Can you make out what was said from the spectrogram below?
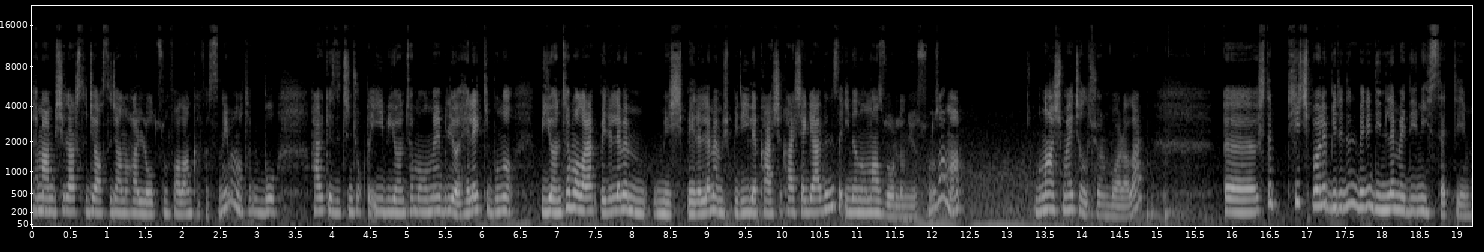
Hemen bir şeyler sıcağı sıcağına hallolsun falan kafasındayım ama tabii bu herkes için çok da iyi bir yöntem olmayabiliyor. Hele ki bunu bir yöntem olarak belirlememiş, belirlememiş biriyle karşı karşıya geldiğinizde inanılmaz zorlanıyorsunuz ama bunu aşmaya çalışıyorum bu aralar. Ee, işte hiç böyle birinin beni dinlemediğini hissettiğim,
